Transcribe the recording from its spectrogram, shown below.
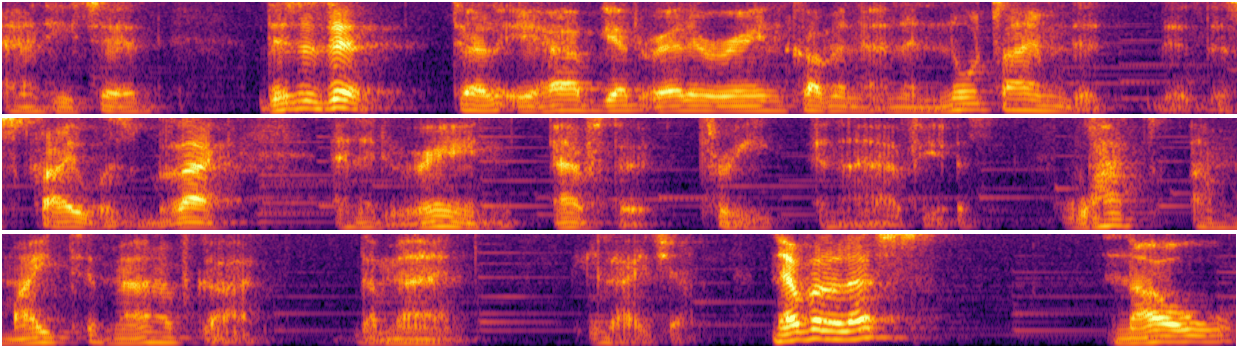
And he said, This is it. Tell Ahab, get ready, rain coming. And in no time, the, the, the sky was black and it rained after three and a half years. What a mighty man of God, the man Elijah. Nevertheless, now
